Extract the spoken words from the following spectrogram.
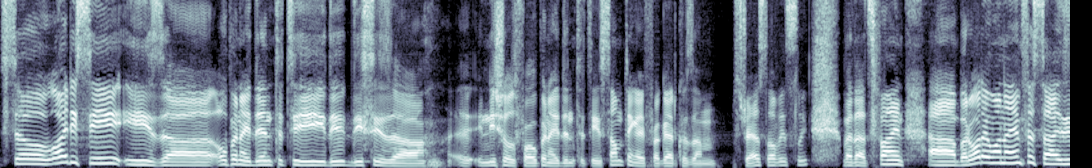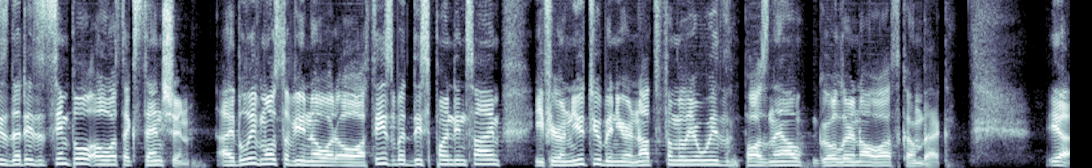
So OIDC is uh, open identity. This is uh, initials for open identity. Something I forgot because I'm stressed, obviously, but that's fine. Uh, but what I want to emphasize is that it's a simple OAuth extension. I believe most of you know what OAuth is, but at this point in time, if you're on YouTube and you're not familiar with, pause now, go learn OAuth, come back. Yeah,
